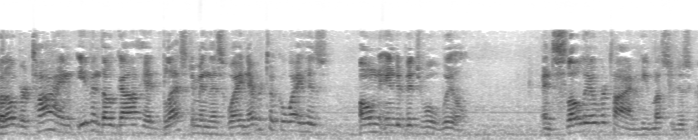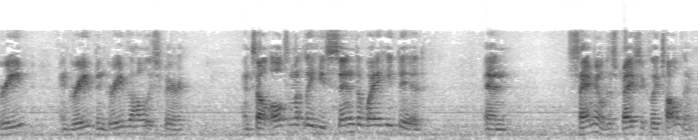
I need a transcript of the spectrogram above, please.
But over time, even though God had blessed him in this way, never took away his own individual will. And slowly over time, he must have just grieved and grieved and grieved the Holy Spirit until ultimately he sinned the way he did. And Samuel just basically told him,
